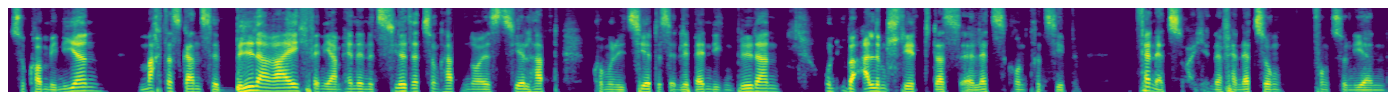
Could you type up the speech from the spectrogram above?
zu kombinieren. Macht das Ganze bilderreich. Wenn ihr am Ende eine Zielsetzung habt, ein neues Ziel habt, kommuniziert es in lebendigen Bildern. Und über allem steht das äh, letzte Grundprinzip. Vernetzt euch. In der Vernetzung funktionieren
